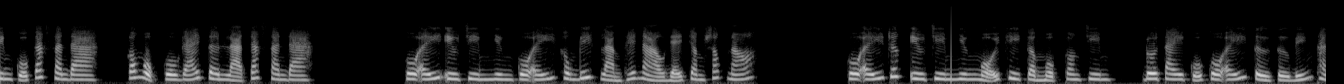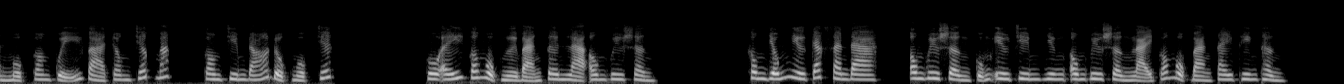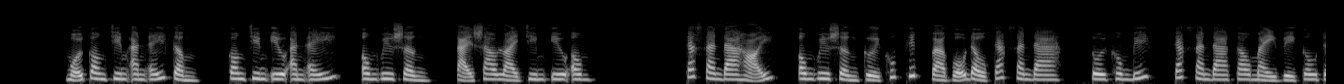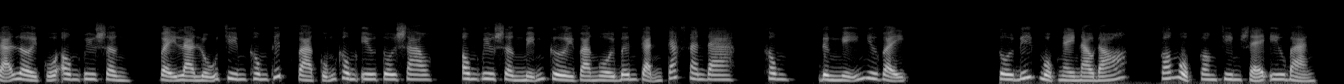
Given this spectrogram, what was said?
chim của Cassandra, có một cô gái tên là Cassandra. Cô ấy yêu chim nhưng cô ấy không biết làm thế nào để chăm sóc nó. Cô ấy rất yêu chim nhưng mỗi khi cầm một con chim, đôi tay của cô ấy từ từ biến thành một con quỷ và trong chớp mắt, con chim đó đột ngột chết. Cô ấy có một người bạn tên là ông Wilson. Không giống như Cassandra, ông Wilson cũng yêu chim nhưng ông Wilson lại có một bàn tay thiên thần. Mỗi con chim anh ấy cầm, con chim yêu anh ấy, ông Wilson, tại sao loài chim yêu ông? Cassandra hỏi, ông Wilson cười khúc khích và vỗ đầu Cassandra, tôi không biết, Cassandra cau mày vì câu trả lời của ông Wilson, vậy là lũ chim không thích và cũng không yêu tôi sao? Ông Wilson mỉm cười và ngồi bên cạnh Cassandra, không, đừng nghĩ như vậy. Tôi biết một ngày nào đó, có một con chim sẽ yêu bạn.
